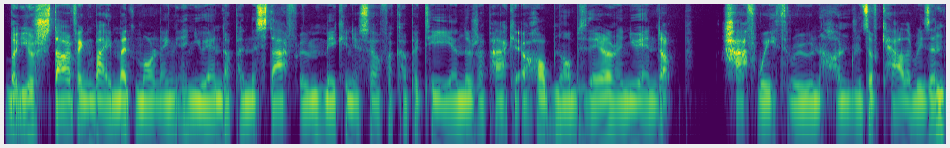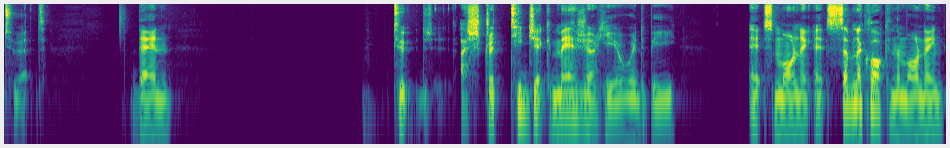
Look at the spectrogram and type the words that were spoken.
but you're starving by mid morning and you end up in the staff room making yourself a cup of tea and there's a packet of hobnobs there and you end up halfway through and hundreds of calories into it, then to a strategic measure here would be it's morning it's seven o'clock in the morning.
